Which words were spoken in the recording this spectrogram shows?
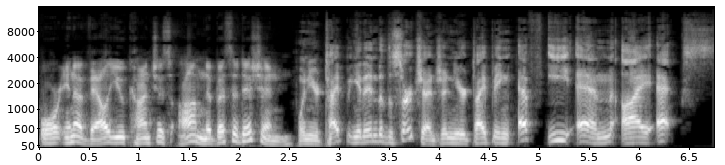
or in a value conscious omnibus edition. When you're typing it into the search engine, you're typing F E N I X.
